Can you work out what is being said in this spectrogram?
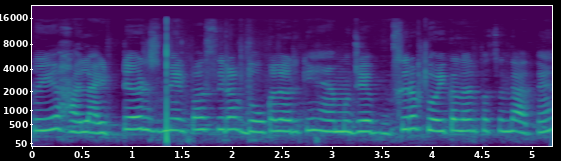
तो ये हाइलाइटर्स मेरे पास सिर्फ़ दो कलर के हैं मुझे सिर्फ़ दो ही कलर पसंद आते हैं.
